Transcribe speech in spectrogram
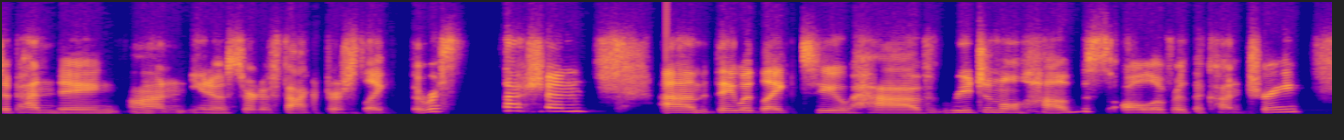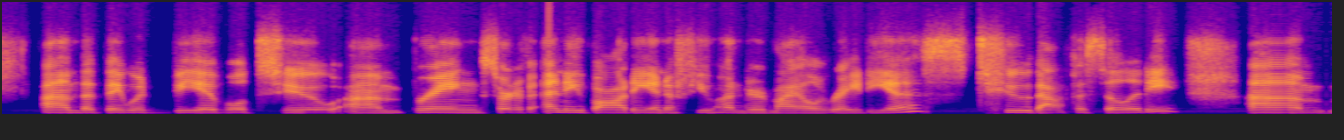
depending on, you know, sort of factors like the recession, um, they would like to have regional hubs all over the country um, that they would be able to um, bring sort of anybody in a few hundred mile radius to that facility um,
